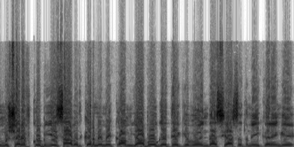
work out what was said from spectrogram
مشرف کو بھی یہ ثابت کرنے میں کامیاب ہو گئے تھے کہ وہ اندہ سیاست نہیں کریں گے۔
